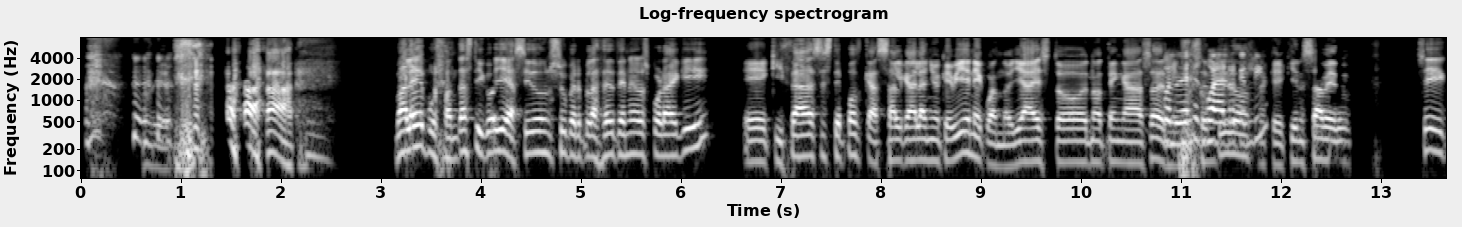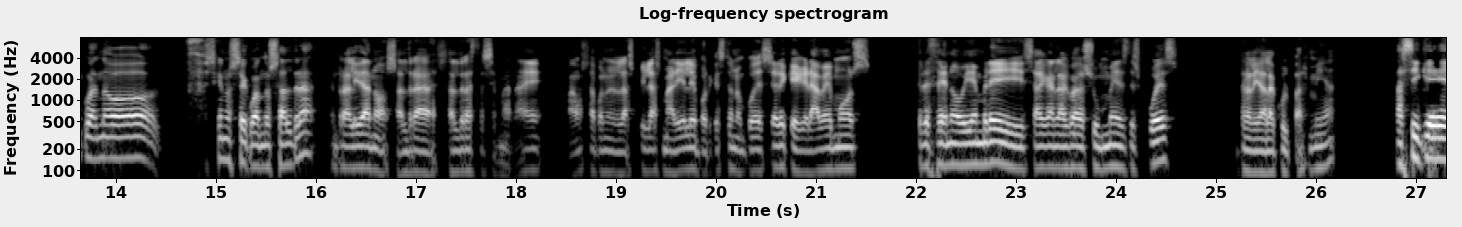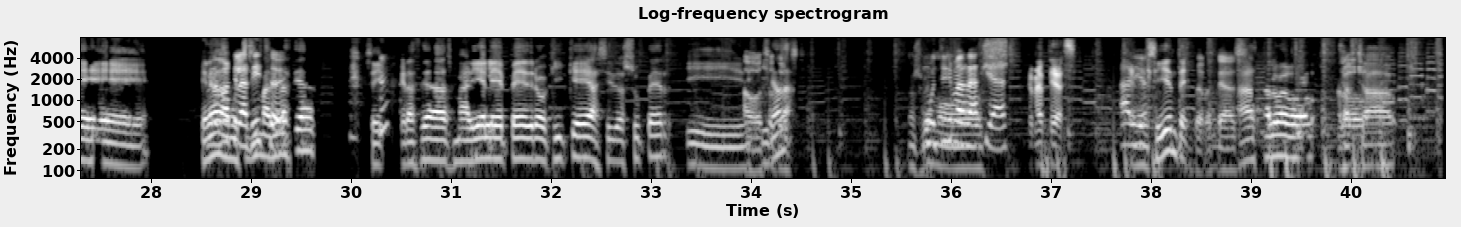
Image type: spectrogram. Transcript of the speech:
un 10. vale, pues fantástico. Oye, ha sido un súper placer teneros por aquí. Eh, quizás este podcast salga el año que viene, cuando ya esto no tenga, ¿sabes? Cuando jugar sentido. Rocket sea, League. que quién sabe. Sí, cuando. Es que no sé cuándo saldrá. En realidad no, saldrá, saldrá esta semana, ¿eh? Vamos a poner las pilas, Marielle, porque esto no puede ser que grabemos 13 de noviembre y salgan las cosas un mes después. En realidad la culpa es mía. Así que. Nada, mal que lo has muchísimas dicho, ¿eh? gracias. Sí, gracias Marielle, Pedro, Quique, ha sido súper. Y, A y nada, nos vemos Muchísimas gracias. Gracias. en el Adiós. siguiente. Muchas gracias. Hasta luego. Hasta chao, luego. chao.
